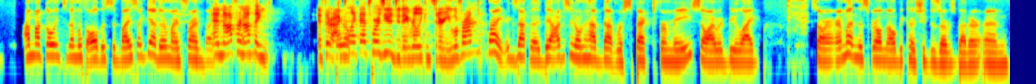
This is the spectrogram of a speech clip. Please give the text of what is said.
I'm not going to them with all this advice. Like, yeah, they're my friend, but And not for nothing. If they're acting don't- like that towards you, do they really consider you a friend? Right, exactly. Like, they obviously don't have that respect for me, so I would be like, "Sorry, I'm letting this girl know because she deserves better." And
